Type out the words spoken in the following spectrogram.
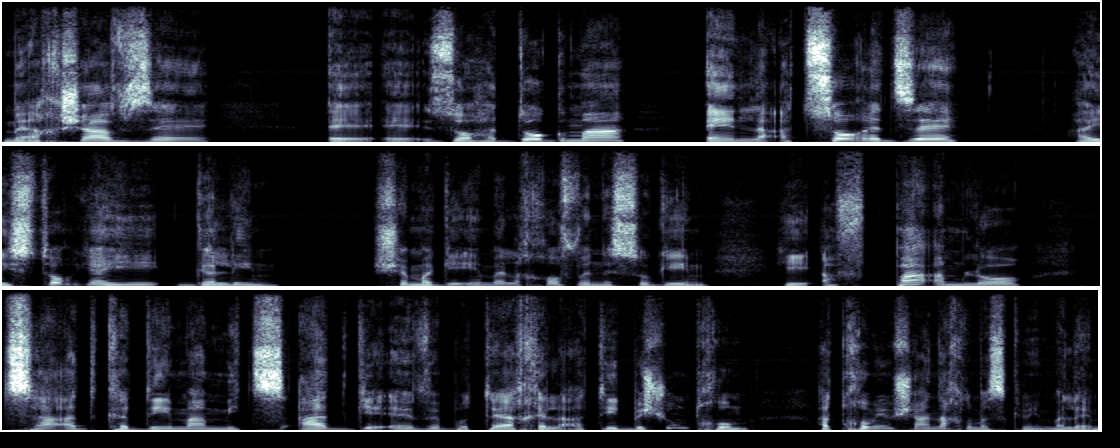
מעכשיו זה, אה, אה, זו הדוגמה, אין לעצור את זה, ההיסטוריה היא גלים שמגיעים אל החוף ונסוגים. היא אף פעם לא צעד קדימה, מצעד גאה ובוטח אל העתיד, בשום תחום. התחומים שאנחנו מסכימים עליהם,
